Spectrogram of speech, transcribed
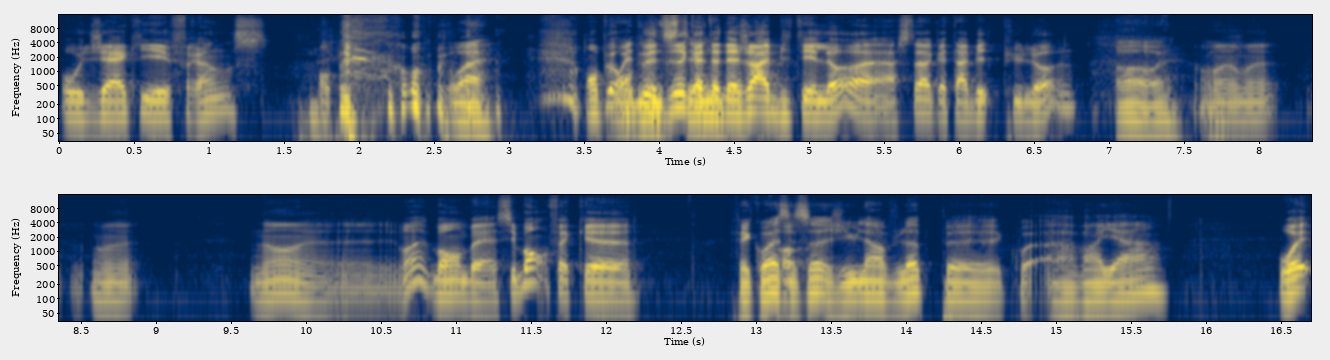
au Jackie et France. On peut, on peut, Ouais. on peut, on peut dire que tu as déjà habité là, à cette heure que tu habites plus là. Ah ouais. Ouais, ouais. ouais. Non, euh, ouais, bon, ben, c'est bon. Fait que, Fait quoi, c'est Ah. ça? J'ai eu l'enveloppe euh, quoi avant hier. ouais,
